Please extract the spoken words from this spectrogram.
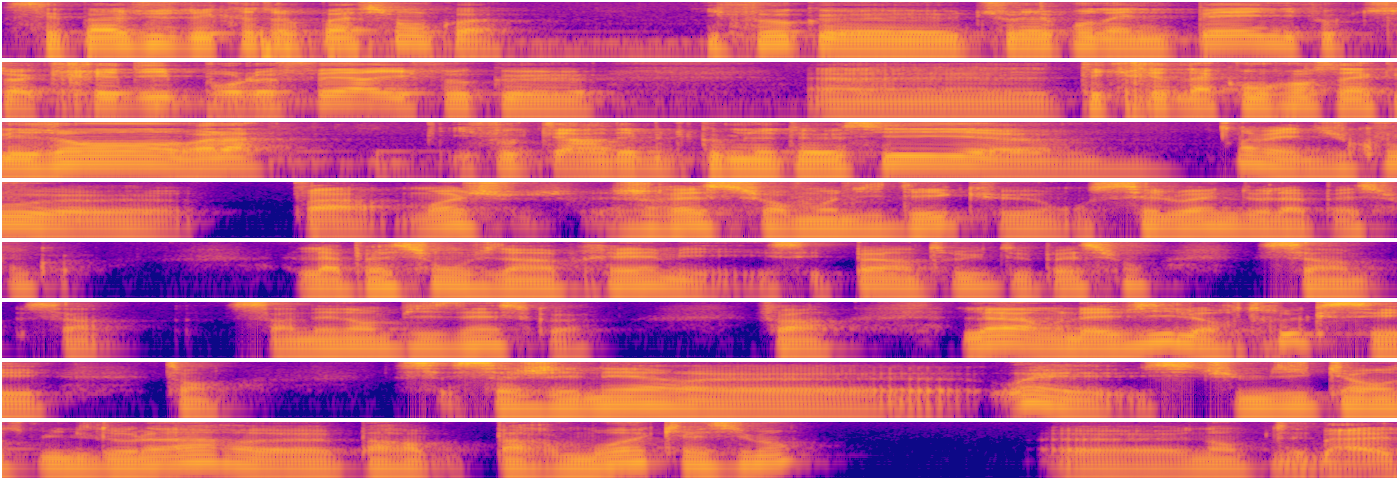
c'est pas juste d'écriture passion, quoi. Il faut que tu répondes à une peine, il faut que tu sois crédible pour le faire, il faut que euh, tu crées de la confiance avec les gens, voilà. Il faut que tu aies un début de communauté aussi. euh. Ah, mais du coup, euh, enfin, moi, je, je reste sur mon idée qu'on s'éloigne de la passion, quoi. La passion vient après, mais c'est pas un truc de passion. C'est un, un, un énorme business, quoi. Enfin, là, à mon avis, leur truc, c'est. Attends, ça, ça génère. euh, ouais, si tu me dis 40 000 dollars euh, par, par mois quasiment. Euh, non, peut-être. Bah,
